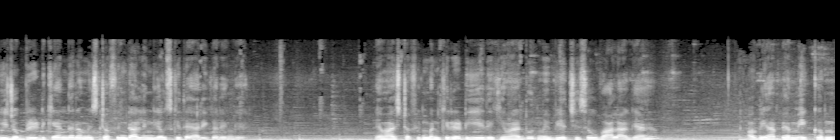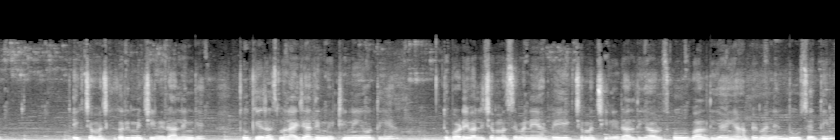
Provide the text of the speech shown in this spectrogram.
ये जो ब्रेड के अंदर हम स्टफिंग डालेंगे, उसकी तैयारी करेंगे। ये हमारा स्टफिंग बन के रेडी है। देखिए, हमारा दूध में भी अच्छे से उबाल आ गया है। अब यहाँ पे हम एक एक चम्मच के करीब में चीनी डालेंगे, क्योंकि रसमलाई ज़्यादा मीठी नहीं होती है। तो बड़े वाली चम्मच से मैंने यहाँ पे एक चम्मच चीनी डाल दिया और उसको उबाल दिया। यहाँ पे मैंने दो से तीन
